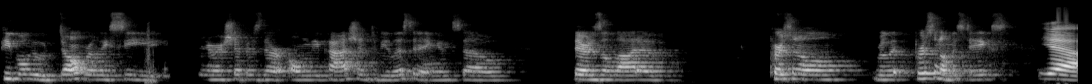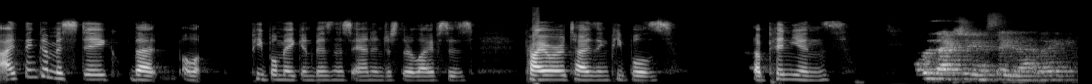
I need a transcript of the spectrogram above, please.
people who don't really see entrepreneurship as their only passion to be listening, and so there's a lot of personal personal mistakes. Yeah, I think a mistake that a lo- people make in business and in just their lives is prioritizing people's opinions. I was actually going to say that, like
